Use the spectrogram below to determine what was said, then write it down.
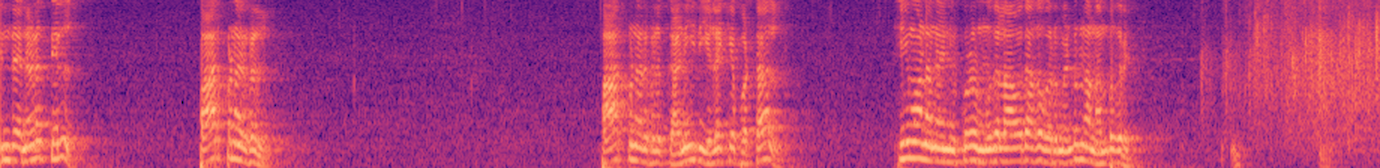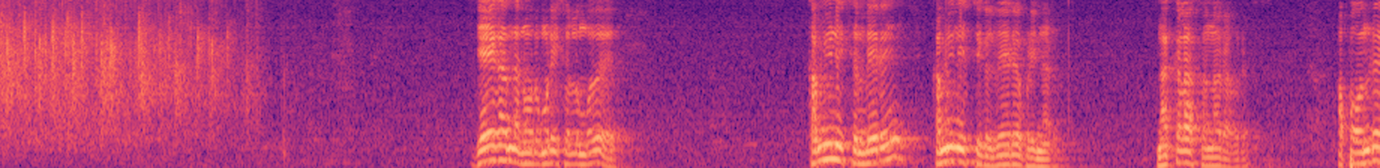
இந்த நிலத்தில் பார்ப்பனர்கள் பார்ப்பனர்களுக்கு அநீதி இழைக்கப்பட்டால் சீமானனின் குரல் முதலாவதாக வரும் என்று நான் நம்புகிறேன். ஜெயகாந்தன் ஒரு முறை சொல்லும்போது கம்யூனிசம் வேறு கம்யூனிஸ்டுகள் வேறு அப்படின்னார். நக்கலாக சொன்னார் அவர். அப்போ வந்து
